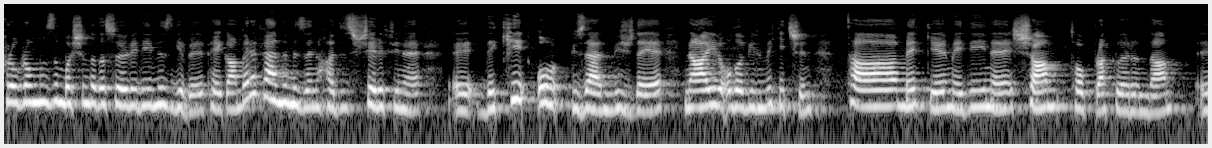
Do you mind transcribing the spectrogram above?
Programımızın başında da söylediğimiz gibi Peygamber Efendimizin hadis-i şerifine e, deki o güzel müjdeye nail olabilmek için ta Mekke, Medine, Şam topraklarından e,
